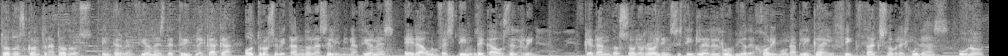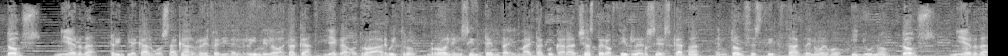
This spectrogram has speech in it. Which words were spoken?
todos contra todos, intervenciones de triple caca, otros evitando las eliminaciones, era un festín de caos el ring. Quedando solo Rollins y Ziggler el rubio de Hollywood aplica el zig-zag sobre Judas, 1, 2, mierda, triple calvo saca al referee del ring y lo ataca, llega otro árbitro, Rollins intenta el mata cucarachas pero Ziggler se escapa, entonces zig-zag de nuevo, y 1, 2, mierda,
